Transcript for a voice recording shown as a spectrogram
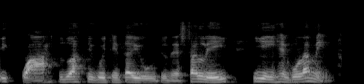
e 4 do artigo 88 desta lei e em regulamento.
